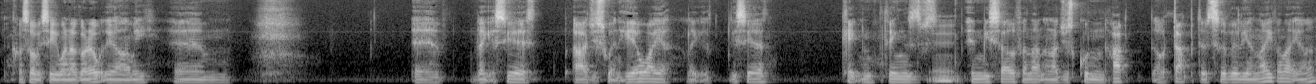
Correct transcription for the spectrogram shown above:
because obviously when I got out of the army, um, uh, like I say, I just went here. haywire. Like you say, keeping things in myself and that, and I just couldn't adapt to civilian life and that, you know.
